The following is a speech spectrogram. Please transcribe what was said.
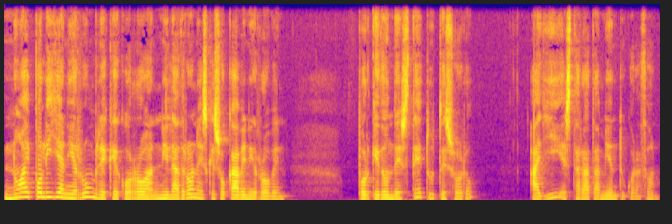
no hay polilla ni herrumbre que corroan, ni ladrones que socaven y roben, porque donde esté tu tesoro, allí estará también tu corazón.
